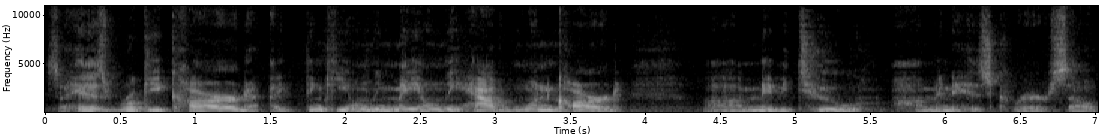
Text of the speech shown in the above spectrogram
So his rookie card, I think he only may only have one card, uh, maybe two um, in his career. So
